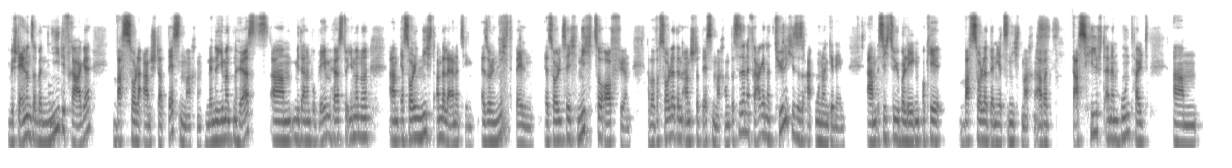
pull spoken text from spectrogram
Wir stellen uns aber nie die Frage, was soll er anstatt dessen machen? Wenn du jemanden hörst ähm, mit einem Problem, hörst du immer nur, ähm, er soll nicht an der Leine ziehen, er soll nicht bellen, er soll sich nicht so aufführen. Aber was soll er denn anstatt dessen machen? Und das ist eine Frage, natürlich ist es unangenehm, ähm, sich zu überlegen, okay, was soll er denn jetzt nicht machen? Aber das hilft einem Hund halt ähm,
